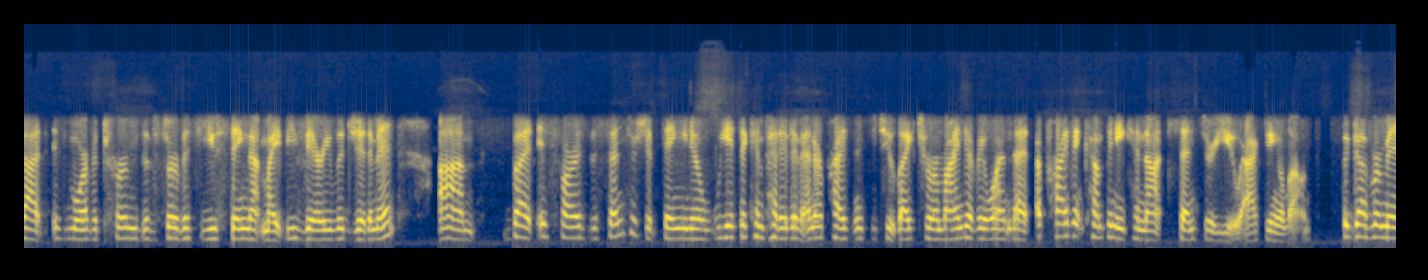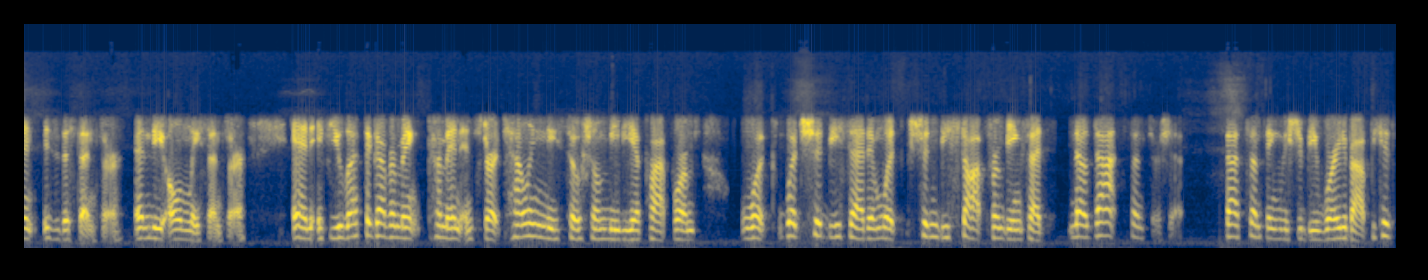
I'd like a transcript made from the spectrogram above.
that is more of a terms of service use thing that might be very legitimate. Um, but as far as the censorship thing, you know, we at the Competitive Enterprise Institute like to remind everyone that a private company cannot censor you acting alone. The government is the censor and the only censor. And if you let the government come in and start telling these social media platforms what what should be said and what shouldn't be stopped from being said, now that's censorship. That's something we should be worried about because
